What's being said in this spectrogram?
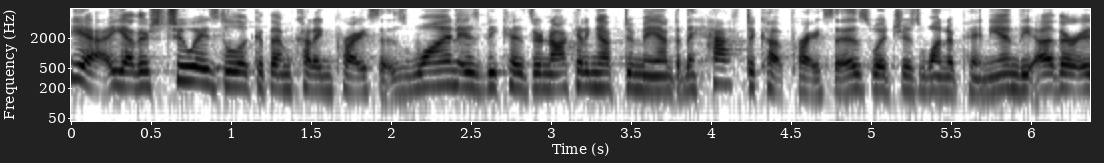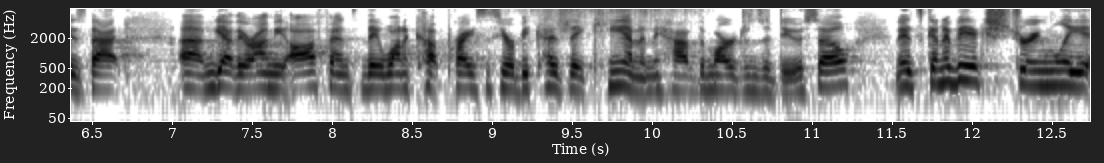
Yeah, yeah, there's two ways to look at them cutting prices. One is because they're not getting enough demand and they have to cut prices, which is one opinion. The other is that, um, yeah, they're on the offense. They want to cut prices here because they can and they have the margins to do so. And it's going to be extremely,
